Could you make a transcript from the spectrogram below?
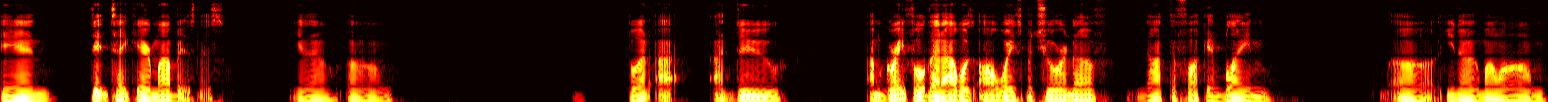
and didn't take care of my business you know. Um, but I I do I'm grateful that I was always mature enough not to fucking blame uh, you know, my mom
